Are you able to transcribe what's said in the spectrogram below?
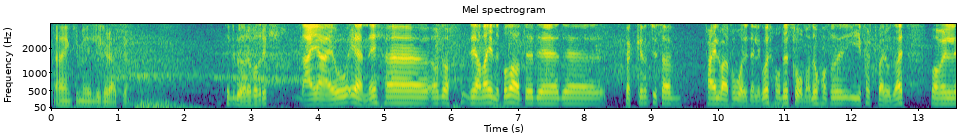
det er egentlig mye ligger der, tror jeg. Hva Tenker du her, Patrick? Nei, jeg er jo enig. Eh, altså, det han er inne på, da, at det, det pucken stussa feil vei for våre del i går. Og det så man jo. altså I første periode der, var vel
